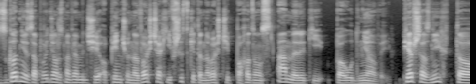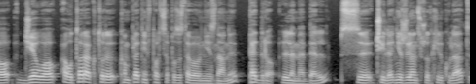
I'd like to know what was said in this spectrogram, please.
Zgodnie z zapowiedzią rozmawiamy dzisiaj o pięciu nowościach i wszystkie te nowości pochodzą z Ameryki Południowej. Pierwsza z nich to dzieło autora, który kompletnie w Polsce pozostawał nieznany, Pedro Lemebel z Chile, nie żyjący już od kilku lat.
